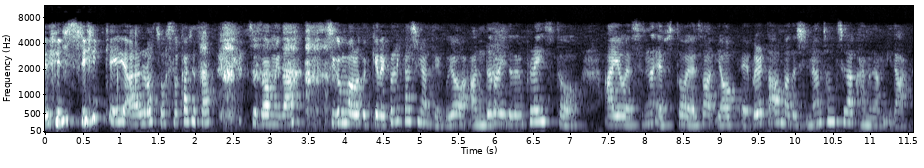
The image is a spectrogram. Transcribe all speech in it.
AACKR로 접속하셔서 죄송합니다. 지금 바로 듣기를 클릭하시면 되고요. 안드로이드는 플레이스토어, iOS는 앱스토어에서 YIRB 앱을 다운받으시면 청취가 가능합니다.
